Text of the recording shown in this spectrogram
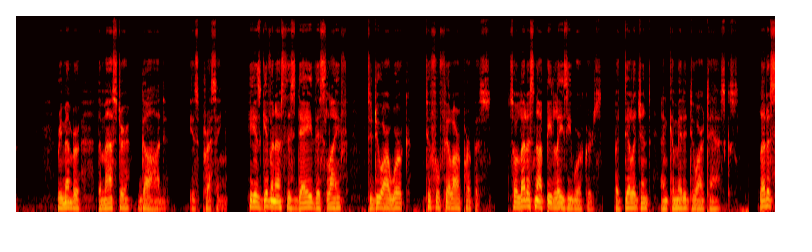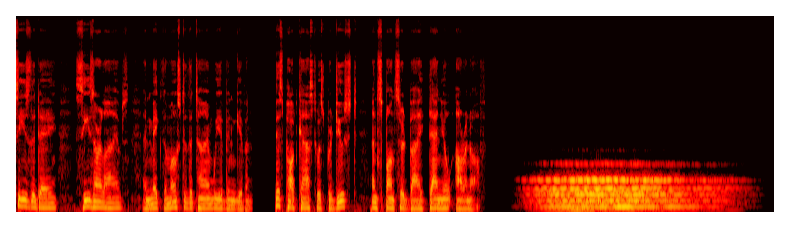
Remember, the Master, God, is pressing. He has given us this day, this life, to do our work, to fulfill our purpose. So let us not be lazy workers, but diligent and committed to our tasks. Let us seize the day seize our lives, and make the most of the time we have been given. This podcast was produced and sponsored by Daniel Aronoff.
